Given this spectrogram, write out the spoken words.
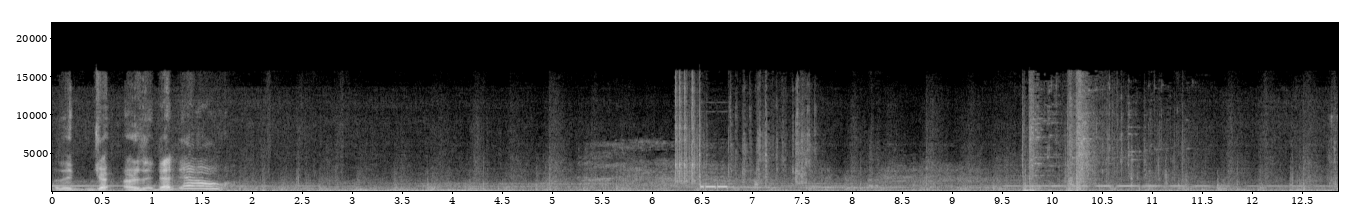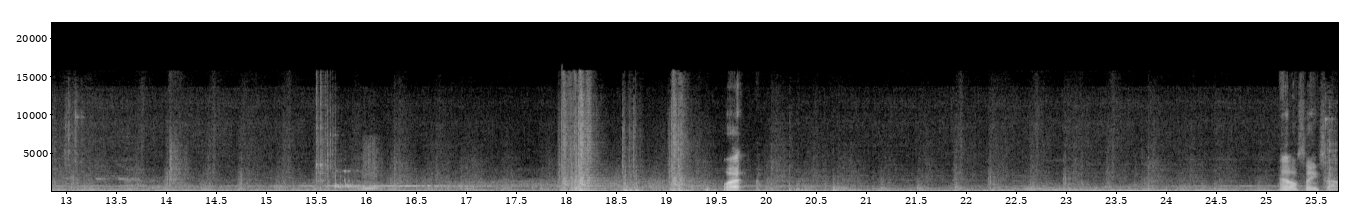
Are they are they dead now? Think so.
